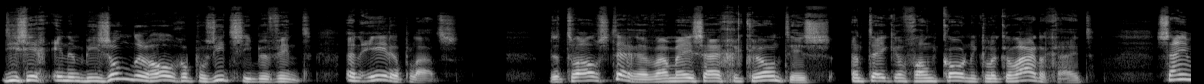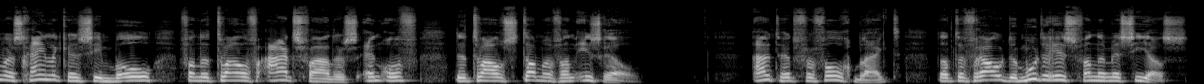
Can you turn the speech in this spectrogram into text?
die zich in een bijzonder hoge positie bevindt, een ereplaats. De twaalf sterren waarmee zij gekroond is, een teken van koninklijke waardigheid, zijn waarschijnlijk een symbool van de twaalf aartsvaders en of de twaalf stammen van Israël. Uit het vervolg blijkt dat de vrouw de moeder is van de Messias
